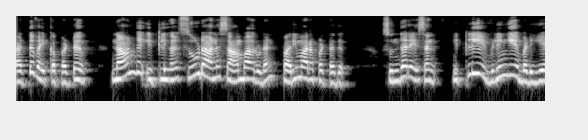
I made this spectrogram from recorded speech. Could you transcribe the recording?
தட்டு வைக்கப்பட்டு நான்கு இட்லிகள் சூடான சாம்பாருடன் பரிமாறப்பட்டது. சுந்தரேசன் இட்லியை விழுங்கியபடியே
